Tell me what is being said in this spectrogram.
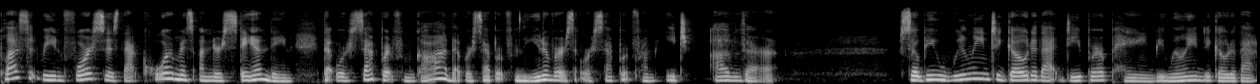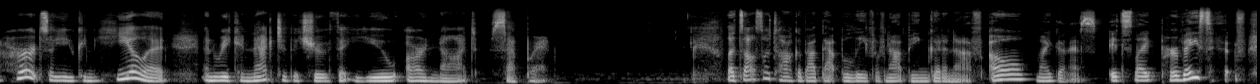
Plus, it reinforces that core misunderstanding that we're separate from God, that we're separate from the universe, that we're separate from each other. So be willing to go to that deeper pain, be willing to go to that hurt so you can heal it and reconnect to the truth that you are not separate. Let's also talk about that belief of not being good enough. Oh my goodness, it's like pervasive.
